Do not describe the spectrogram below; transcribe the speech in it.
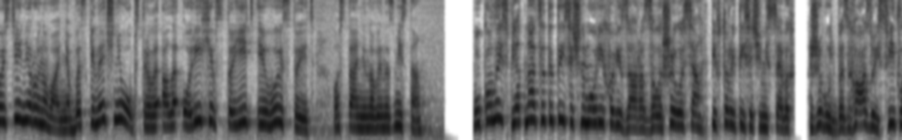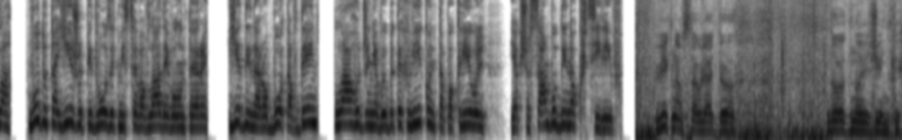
Постійні руйнування, безкінечні обстріли, але Оріхів стоїть і вистоїть. Останні новини з міста. У колись 15-тисячному Оріхові зараз залишилося півтори тисячі місцевих. Живуть без газу і світла. Воду та їжу підвозить місцева влада і волонтери. Єдина робота в день лагодження вибитих вікон та покрівель, якщо сам будинок вцілів. Вікна вставлять до, до одної жінки.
